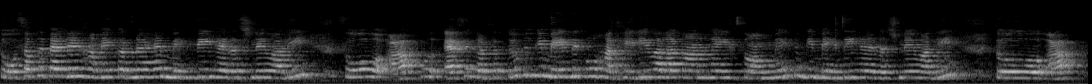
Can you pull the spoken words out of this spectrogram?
तो सबसे पहले हमें करना है मेहंदी है रचने वाली। तो आप ऐसे कर सकते हो, क्योंकि मेन देखो हथेली वाला काम है इस सॉन्ग में, क्योंकि मेहंदी है रचने वाली। तो आप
